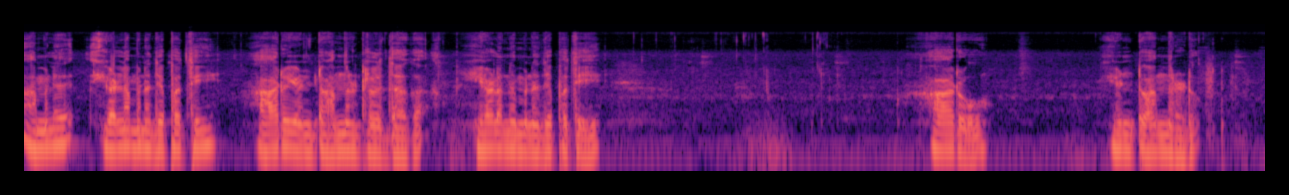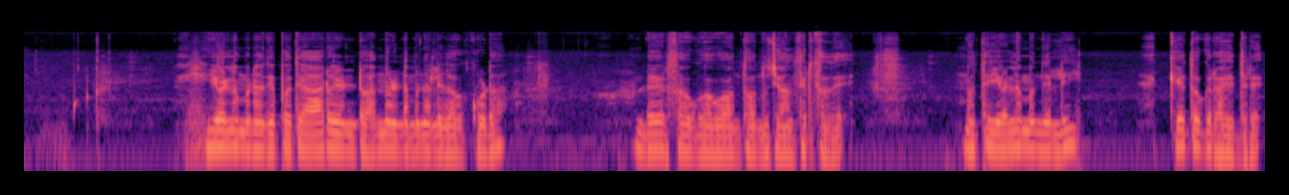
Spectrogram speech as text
ಆಮೇಲೆ ಏಳನೇ ಮನೆ ಅಧಿಪತಿ ಆರು ಎಂಟು ಹನ್ನೆರಡರಲ್ಲಿದ್ದಾಗ ಏಳನೇ ಅಧಿಪತಿ ಆರು ಎಂಟು ಹನ್ನೆರಡು. ಏಳನೇ ಮನೆ ಅಧಿಪತಿ ಆರು ಎಂಟು ಹನ್ನೆರಡನೇ ಮನೆಯಲ್ಲಿದ್ದಾಗ ಕೂಡ ಡೈವರ್ಸ್ ಆಗುವಂಥ ಒಂದು ಚಾನ್ಸ್ ಇರ್ತದೆ. ಮತ್ತು ಏಳನೇ ಮನೆಯಲ್ಲಿ ಕೇತುಗ್ರಹ ಇದ್ದರೆ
